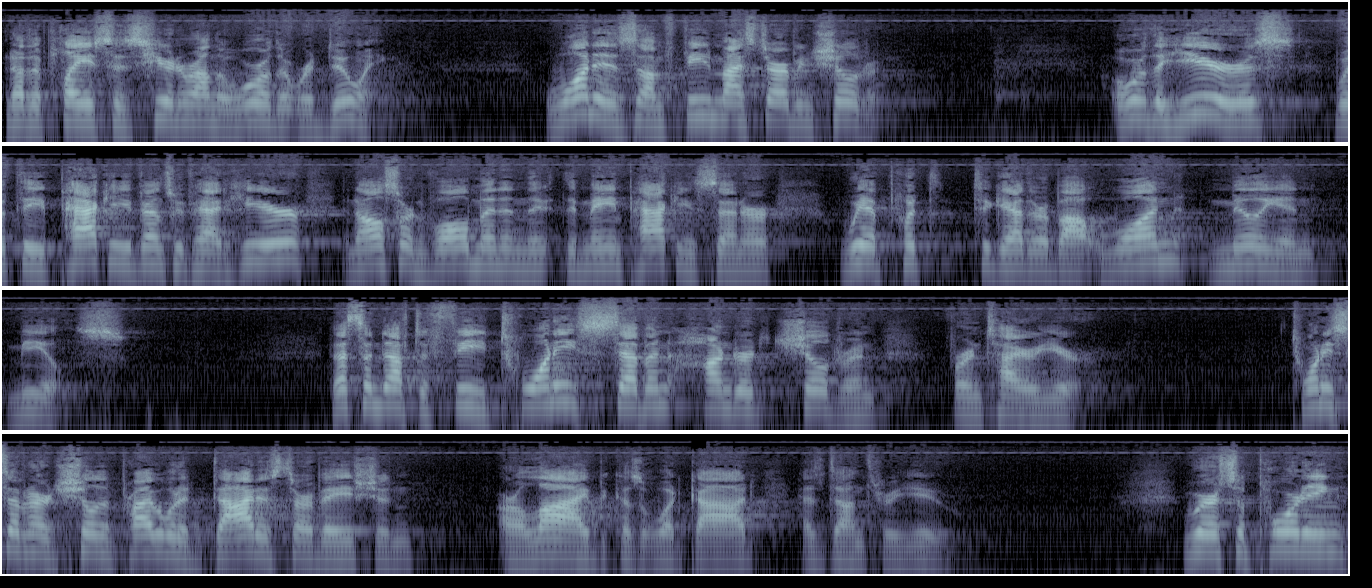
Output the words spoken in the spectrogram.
in other places here and around the world that we're doing. One is um, Feed My Starving Children. Over the years, with the packing events we've had here and also our involvement in the, the main packing center, we have put together about 1 million meals. That's enough to feed 2,700 children for an entire year. 2,700 children probably would have died of starvation are alive because of what God has done through you. We're supporting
